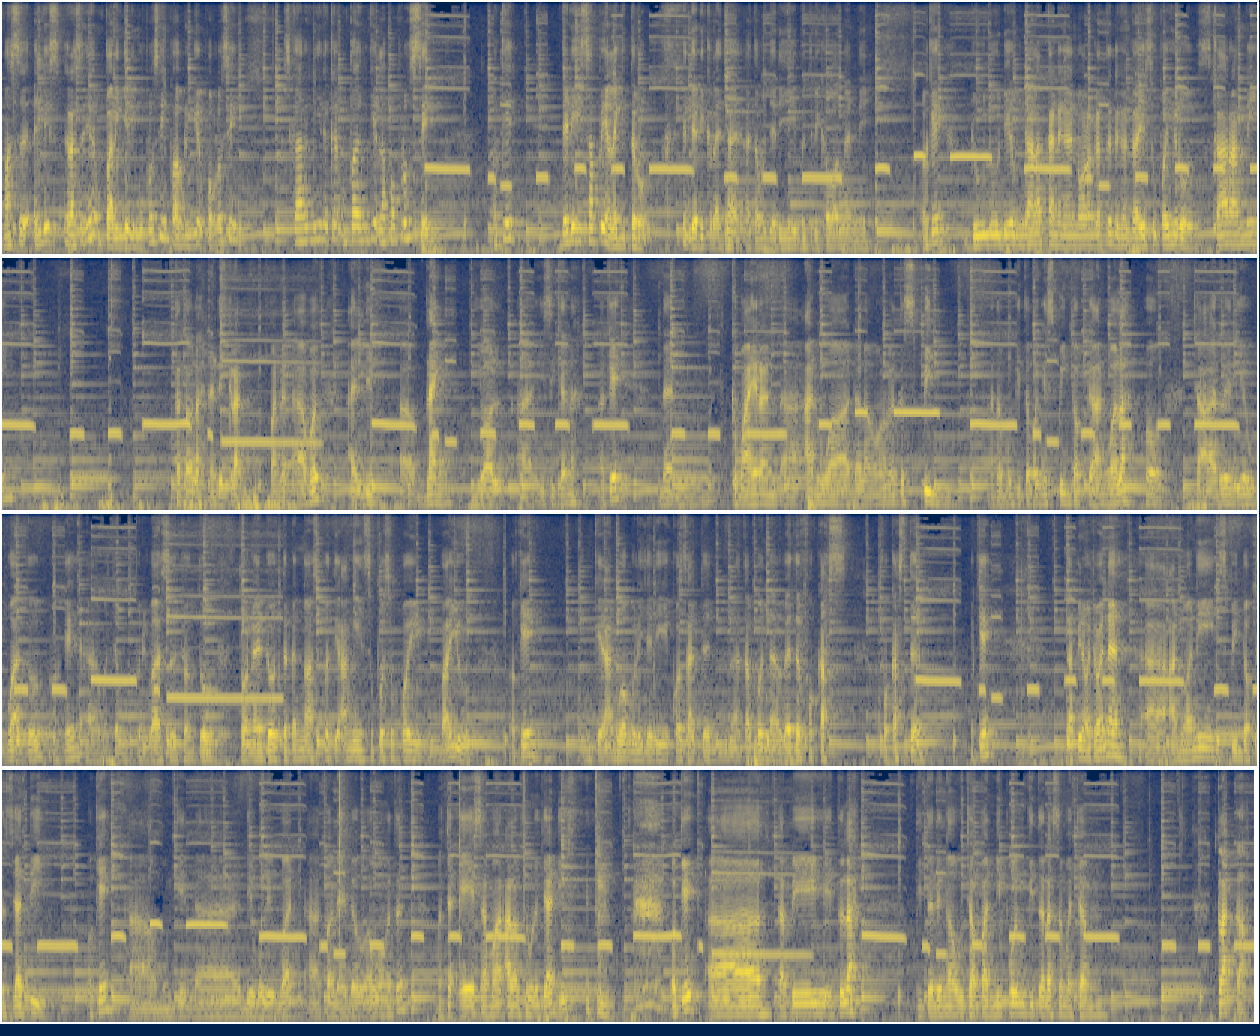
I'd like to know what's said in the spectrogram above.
Masa at least rasanya RM4.50 RM4.40 sekarang ni dekat RM4.80 sen. Okey. Jadi siapa yang lagi teruk jadi kerajaan atau menjadi menteri kewangan ni? Okey, dulu dia menyalahkan dengan orang kata dengan gaya superhero. Sekarang ni tak tahulah nak describe pada apa? I leave uh, blank you all uh, isikan lah. Okay dan kemahiran uh, Anwar dalam orang kata spin. Ataupun kita panggil spin Dr. Anwar lah. Oh cara dia buat tu okey? Uh, macam peribahasa contoh tornado terdengar seperti angin sepoi-sepoi bayu. Okey mungkin Anwar boleh jadi consultant ataupun uh, weather forecast forecaster. Okey tapi nak macam mana? Uh, Anwar ni spin doctor sejati. Okey uh, mungkin uh, dia boleh buat uh, tornado orang kata macam ASMR alam semula jadi. Okey uh, tapi itulah. Kita dengar ucapan ni pun kita rasa macam kelakar.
